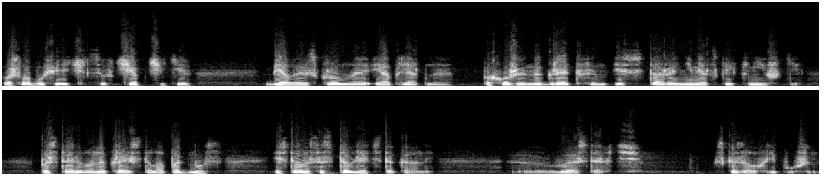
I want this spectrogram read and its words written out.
Вошла буфетчица в чепчике, белая, скромная и опрятная, похожая на Гретхен из старой немецкой книжки. Поставила на край стола поднос и стала составлять стаканы. «Вы оставьте», — сказал Хрипушин.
